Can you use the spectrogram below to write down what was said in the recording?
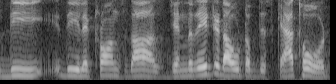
the, the electrons thus generated out of this cathode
